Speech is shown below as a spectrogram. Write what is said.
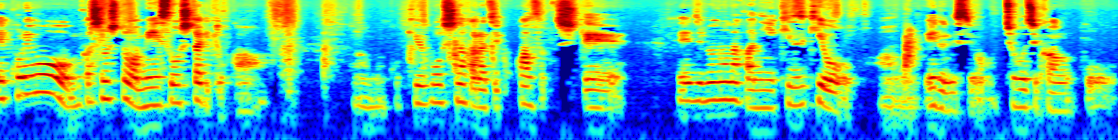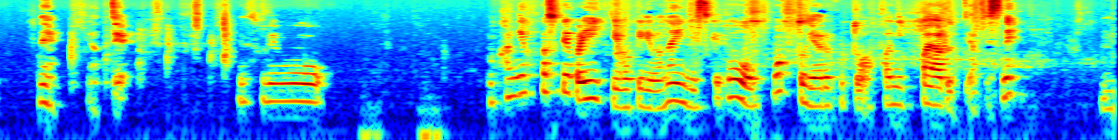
で、これを昔の人は瞑想したりとか、あの呼吸法しながら自己観察して、で、自分の中に気づきをあの得るんですよ。長時間、こう、ね、やって。で、それを、簡略化すればいいっていうわけではないんですけど、もっとやることは他にいっぱいあるってやつですね。うん。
